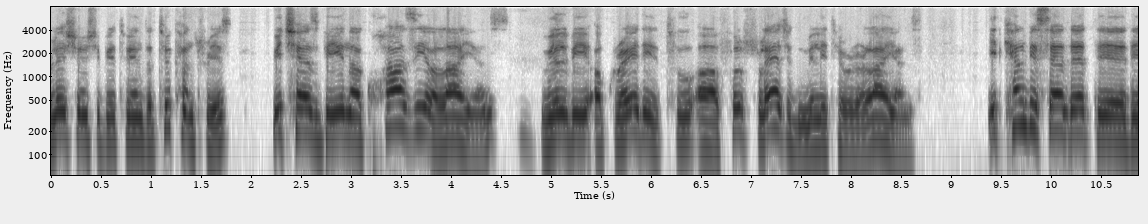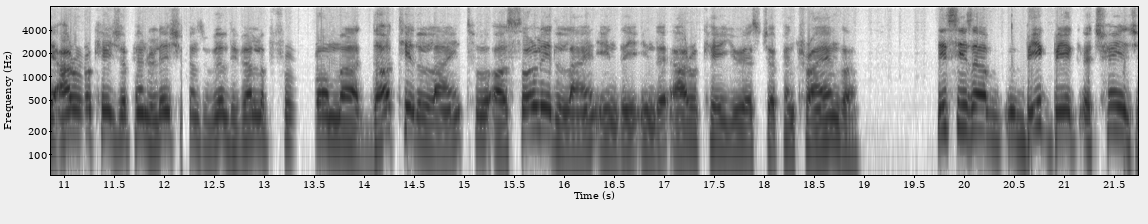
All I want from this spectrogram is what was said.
relationship between the two countries which has been a quasi alliance, will be upgraded to a full fledged military alliance. It can be said that the, the ROK Japan relations will develop from a dotted line to a solid line in the, in the ROK US Japan triangle. This is a big, big change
